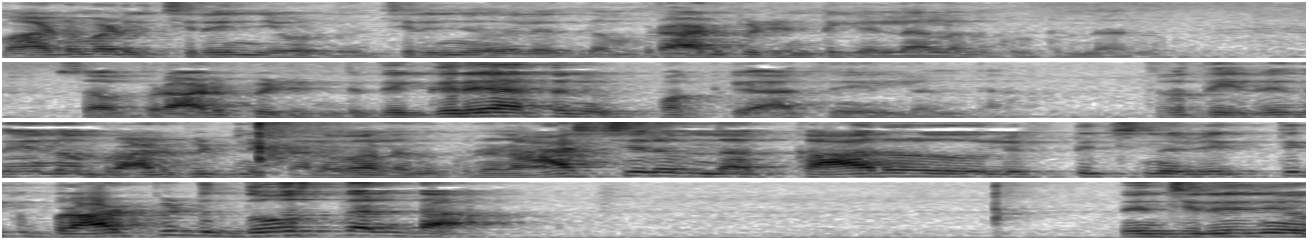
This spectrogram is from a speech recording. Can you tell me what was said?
మాటిమాటికి చిరంజీవి ఉంటుంది చిరంజీవి వదిలేద్దాం బ్రాడ్పేట ఇంటికి వెళ్ళాలనుకుంటున్నాను. సో ఆ బ్రాడ్పేట ఇంటి దగ్గరే అతని పక్క అతని ఇల్లంట. తర్వాత ఏదైనా బ్రాడ్పిట్ని కలవాలనుకున్నాను. ఆశ్చర్యం నా కారు లిఫ్ట్ ఇచ్చిన వ్యక్తికి బ్రాడ్పిట్ దోస్తంట. నేను చిరంజీవి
